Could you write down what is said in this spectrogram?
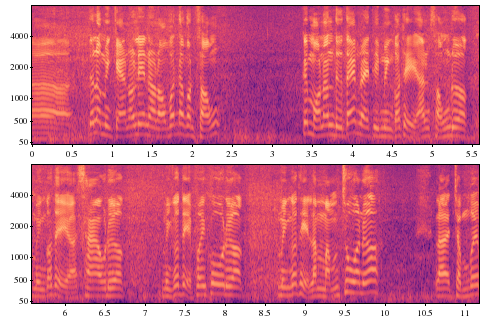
à, tức là mình kéo nó lên là nó vẫn đang còn sống cái món ăn từ tép này thì mình có thể ăn sống được mình có thể à, xào được mình có thể phơi khô được mình có thể làm mắm chua nữa. Là chấm với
